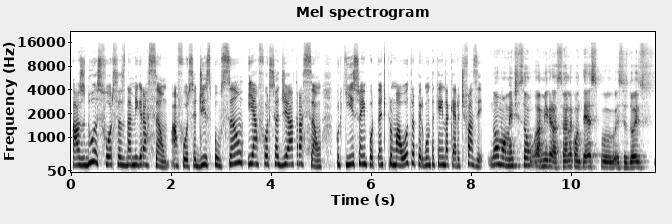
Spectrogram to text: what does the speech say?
as duas forças da migração, a força de expulsão e a força de atração, porque isso é importante para uma outra pergunta que ainda quero te fazer. Normalmente são, a migração ela acontece por esses dois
